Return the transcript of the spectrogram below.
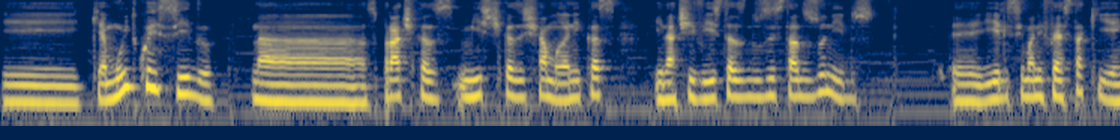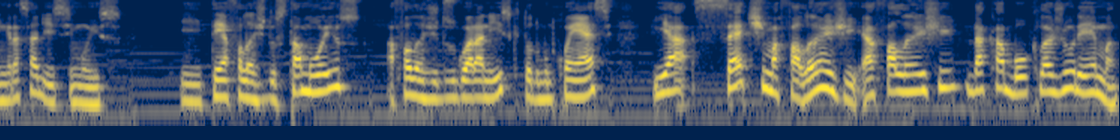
E que é muito conhecido nas práticas místicas e xamânicas e nativistas dos Estados Unidos. É, e ele se manifesta aqui, é engraçadíssimo isso. E tem a falange dos tamoios, a falange dos guaranis, que todo mundo conhece, e a sétima falange é a falange da cabocla Jurema,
